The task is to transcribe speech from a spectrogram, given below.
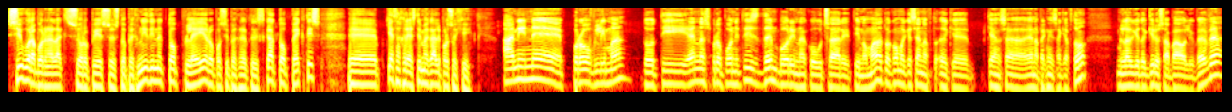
Σίγουρα μπορεί να αλλάξει τις ισορροπίες στο παιχνίδι. Είναι top player, όπως είπε χαρακτηριστικά, top παίκτης ε, και θα χρειαστεί μεγάλη προσοχή. Αν είναι πρόβλημα το ότι ένας προπονητής δεν μπορεί να κοουτσάρει την ομάδα του, ακόμα και σε ένα, ε, και, και σε ένα παιχνίδι σαν και αυτό. Μιλάω για τον κύριο Σαμπάολη βέβαια.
